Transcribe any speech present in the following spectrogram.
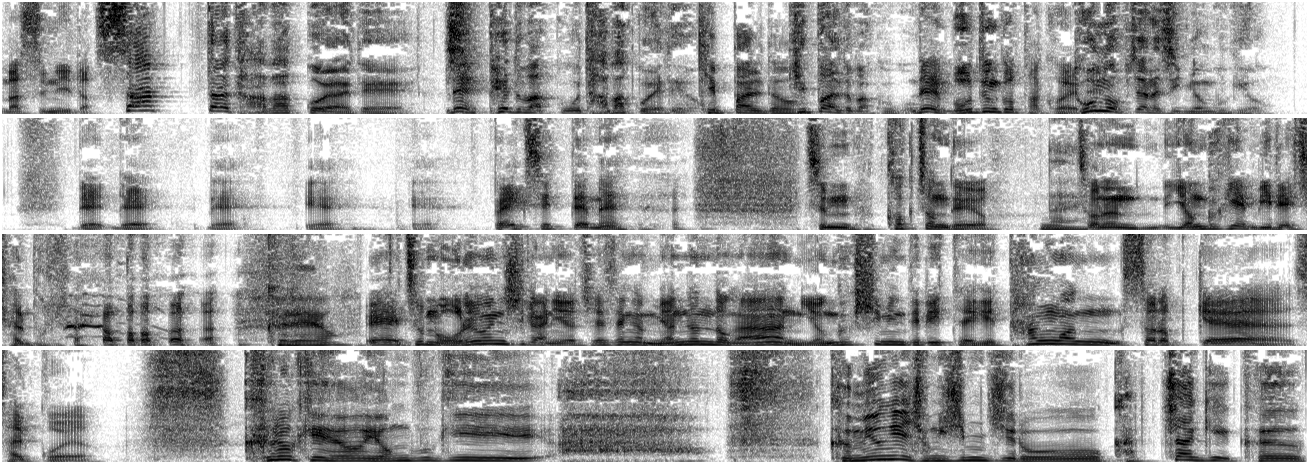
맞습니다. 싹 다 다 바꿔야 돼. 지폐도 바꾸고 다 바꿔야 돼요. 깃발도. 깃발도 바꾸고. 네, 모든 거 바꿔야 돼. 돈 없잖아 지금 영국이요. 네, 네, 네, 예, 예. 브렉시트 때문에 좀 걱정돼요. 네. 저는 영국의 미래 잘 몰라요. 그래요? 예, 좀 어려운 시간이에요. 제 생각 몇 년 동안 영국 시민들이 되게 당황스럽게 살 거예요. 그렇게요. 영국이 아, 금융의 중심지로 갑자기 그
